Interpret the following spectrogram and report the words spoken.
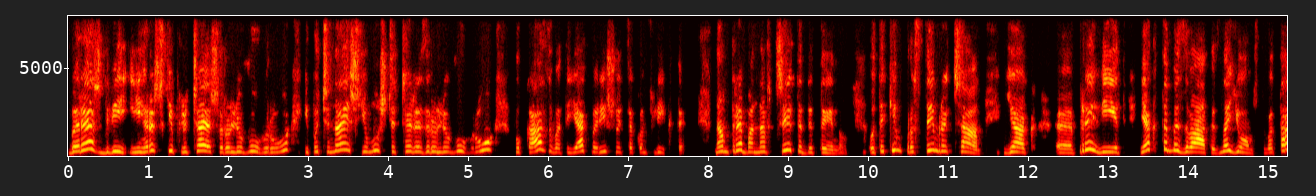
береш дві іграшки, включаєш рольову гру і починаєш йому ще через рольову гру показувати, як вирішуються конфлікти. Нам треба навчити дитину отаким простим речам, як е, привіт, як тебе звати, знайомство, та?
